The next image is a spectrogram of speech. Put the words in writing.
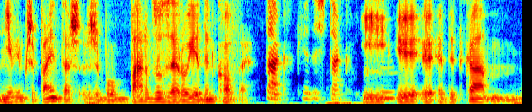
nie wiem czy pamiętasz, że było bardzo zero-jedynkowe. Tak, kiedyś tak. I Mhm. y, y, Edytka mm,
